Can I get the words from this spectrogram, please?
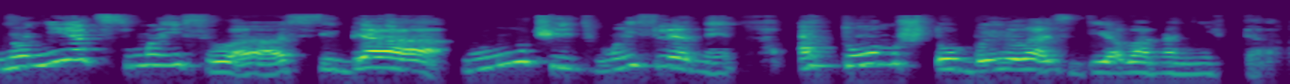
Но нет смысла себя мучить мыслями о том, что было сделано не так.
